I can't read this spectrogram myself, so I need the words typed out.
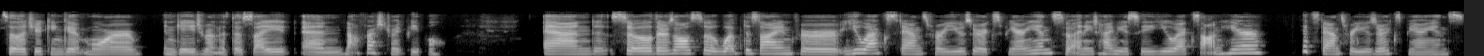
so that you can get more engagement with the site and not frustrate people. And so there's also web design for UX stands for user experience. So anytime you see UX on here, it stands for user experience.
